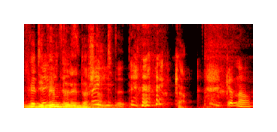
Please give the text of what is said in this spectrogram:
wie die Wimpel in der Stadt. Ja. Genau.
